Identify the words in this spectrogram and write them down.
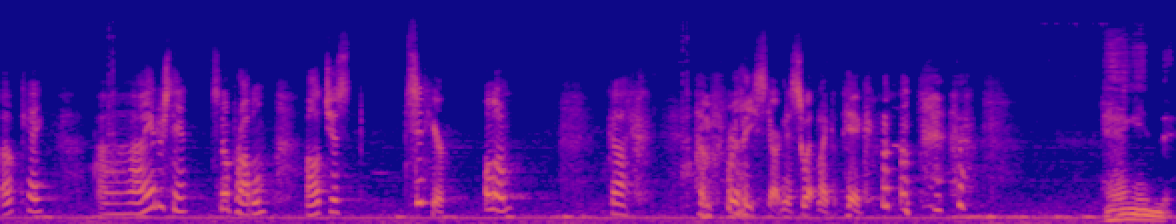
okay. Uh, I understand. It's no problem. I'll just sit here, alone. God, I'm really starting to sweat like a pig. Hang in there.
